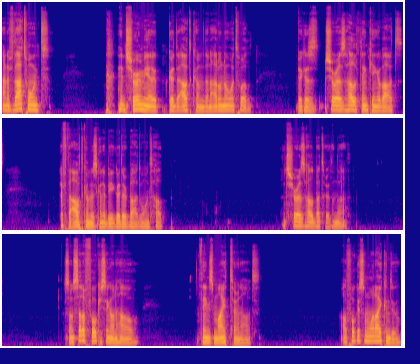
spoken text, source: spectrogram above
And if that won't ensure me a good outcome, then I don't know what will. Because sure as hell thinking about if the outcome is going to be good or bad won't help. It's sure as hell better than that. So instead of focusing on how things might turn out, I'll focus on what I can do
